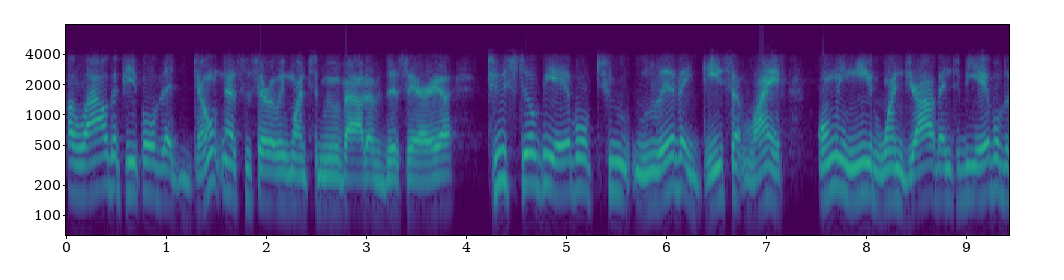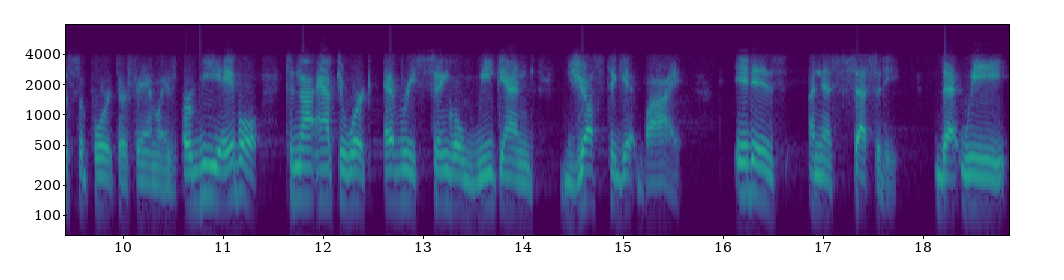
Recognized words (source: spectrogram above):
allow the people that don't necessarily want to move out of this area to still be able to live a decent life only need one job and to be able to support their families or be able to not have to work every single weekend just to get by. It is a necessity that we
